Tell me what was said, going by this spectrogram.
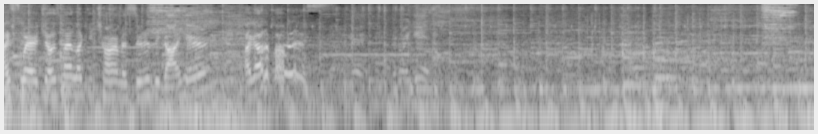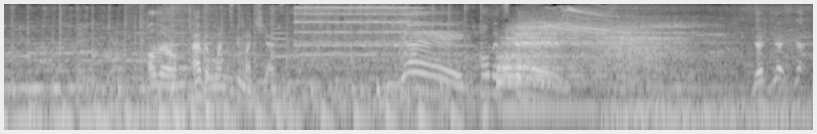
I swear, Joe's my lucky charm. As soon as he got here, I got a bonus. What do I get? Although, I haven't won too much yet. Yay! Hold spin! Yeah, yeah, yeah.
